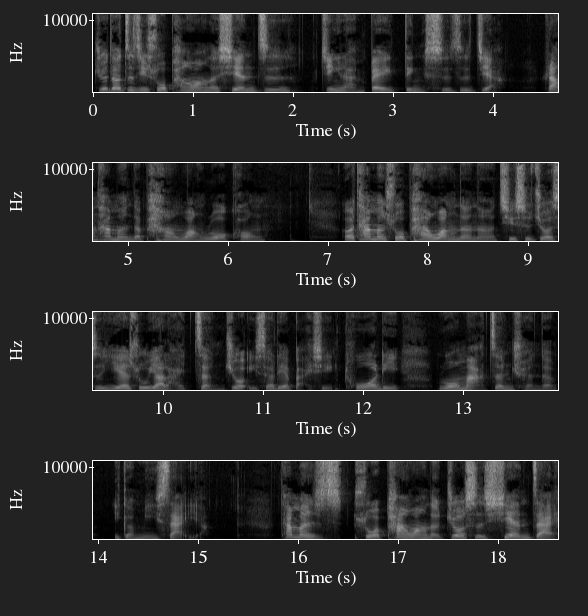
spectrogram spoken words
觉得自己所盼望的先知竟然被钉十字架，让他们的盼望落空。而他们所盼望的呢，其实就是耶稣要来拯救以色列百姓，脱离罗马政权的一个弥赛亚。他们所盼望的就是现在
